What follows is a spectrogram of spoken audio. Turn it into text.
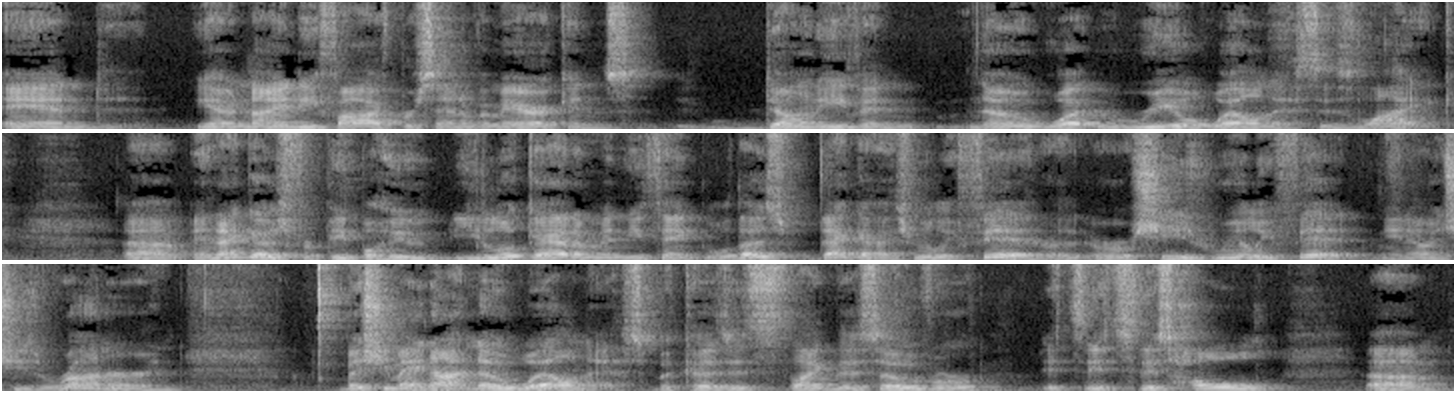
and, you know, 95% of Americans don't even know what real wellness is like. Um, and that goes for people who you look at them and you think, well, those that guy's really fit, or, or she's really fit, you know, and she's a runner, and but she may not know wellness because it's like this over, it's it's this whole. Um,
